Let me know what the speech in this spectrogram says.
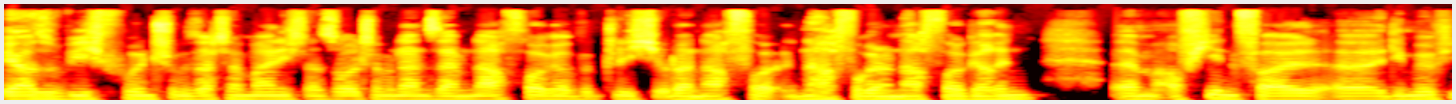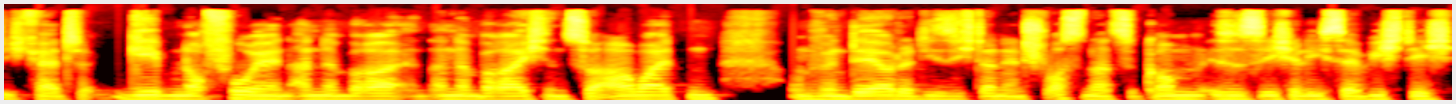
Ja, also wie ich vorhin schon gesagt habe, meine ich, dann sollte man dann seinem Nachfolger wirklich oder Nachfol Nachfolger oder Nachfolgerin ähm, auf jeden Fall äh, die Möglichkeit geben, noch vorher in anderen, in anderen Bereichen zu arbeiten. Und wenn der oder die sich dann entschlossen hat zu kommen, ist es sicherlich sehr wichtig,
